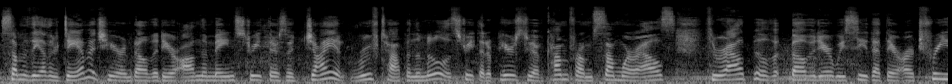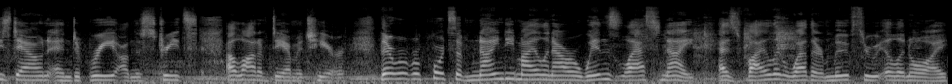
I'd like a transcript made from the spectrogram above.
some of the other damage here in Belvidere on the main street. There's a giant rooftop in the middle of the street that appears to have come from somewhere else. Throughout Belvidere, we see that there are trees down and debris on the streets. A lot of damage here. There were reports of 90 mile an hour winds last night as violent weather moved through Illinois. Illinois.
